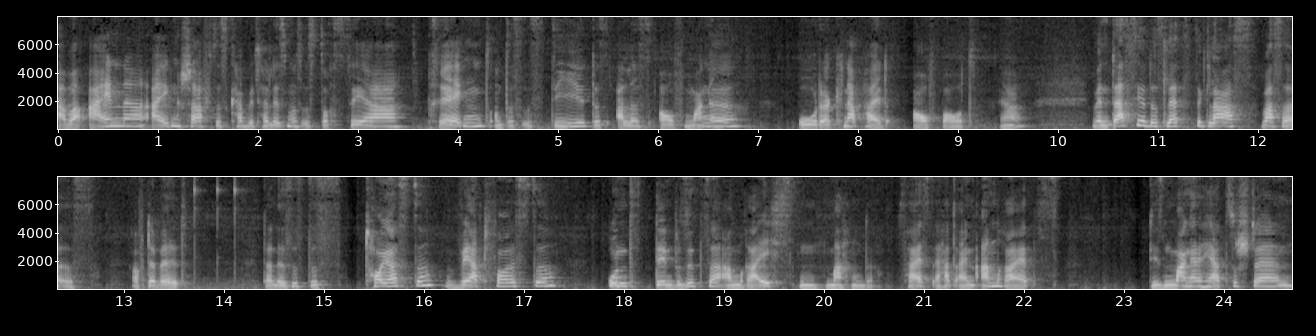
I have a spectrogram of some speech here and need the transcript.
Aber eine Eigenschaft des Kapitalismus ist doch sehr prägend und das ist die, dass alles auf Mangel oder Knappheit aufbaut. Ja? Wenn das hier das letzte Glas Wasser ist auf der Welt, dann ist es das teuerste, wertvollste und den Besitzer am reichsten machende. Das heißt, er hat einen Anreiz, diesen Mangel herzustellen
